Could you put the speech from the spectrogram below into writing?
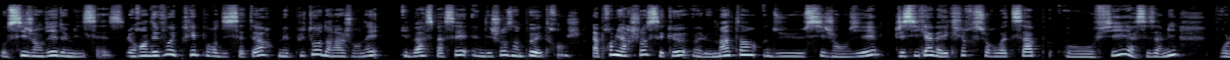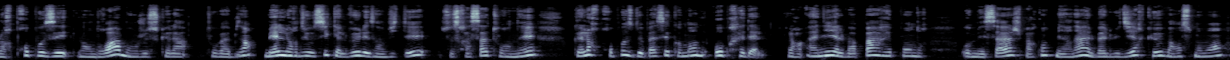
au 6 janvier 2016. Le rendez-vous est pris pour 17h, mais plutôt dans la journée, il va se passer des choses un peu étranges. La première chose, c'est que euh, le matin du 6 janvier, Jessica va écrire sur WhatsApp aux filles, à ses amis, pour leur proposer l'endroit. Bon, jusque-là, tout va bien. Mais elle leur dit aussi qu'elle veut les inviter, ce sera sa tournée, qu'elle leur propose de passer commande auprès d'elle. Alors Annie, elle va pas répondre au message. Par contre, Myrna, elle va lui dire que bah, en ce moment,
